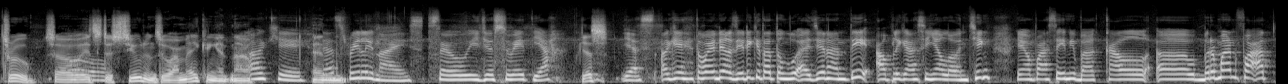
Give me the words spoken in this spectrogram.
True. So it's Oh. the students who are making it now. Okay, And- that's really nice. So we just wait ya. Yes. Yes, oke teman Del. Jadi kita tunggu aja nanti aplikasinya launching. Yang pasti ini bakal eh, bermanfaat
